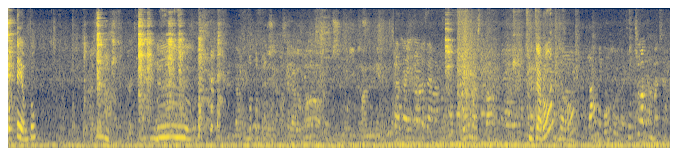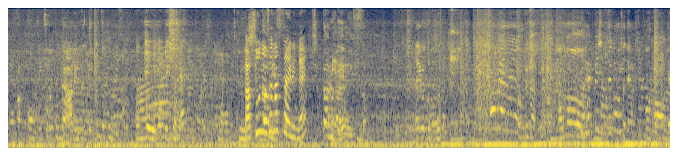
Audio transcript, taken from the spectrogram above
어때 염통? 음. 너무 맛있다. 진짜로? 고추 같은 맛이야? 어, 고추 같은데 아래 끈적끈적한 게 있어. 나또 나또처럼 나또는 세나 스타일인데? 식감이 안에 있어. 나 이것도 보... 처음에는 우리가 너무 햇빛이 뜨거워서 내가 그거를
